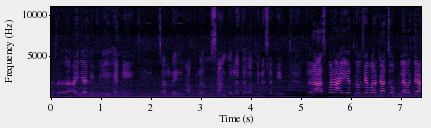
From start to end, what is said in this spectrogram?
तर आई आणि मी ह्यांनी चाललोय आपलं सांगोला दवाखान्यासाठी. तर आज पण आई येत नव्हत्या बरं का झोपल्या होत्या.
